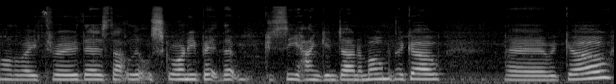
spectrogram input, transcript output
all the way through. There's that little scrawny bit that you could see hanging down a moment ago. There we go.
